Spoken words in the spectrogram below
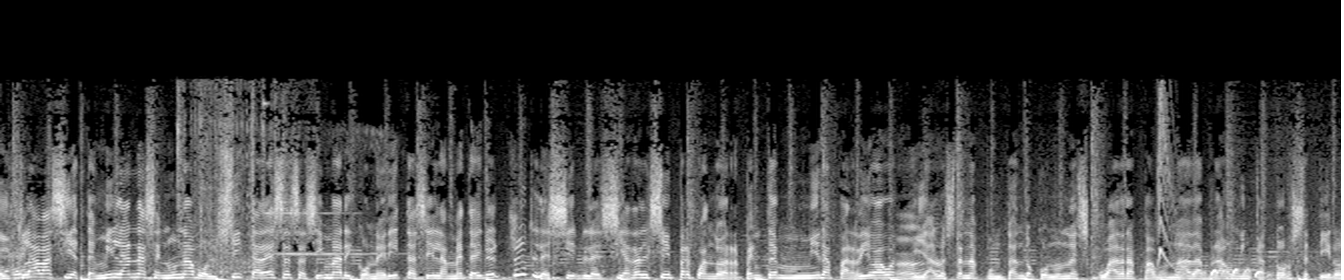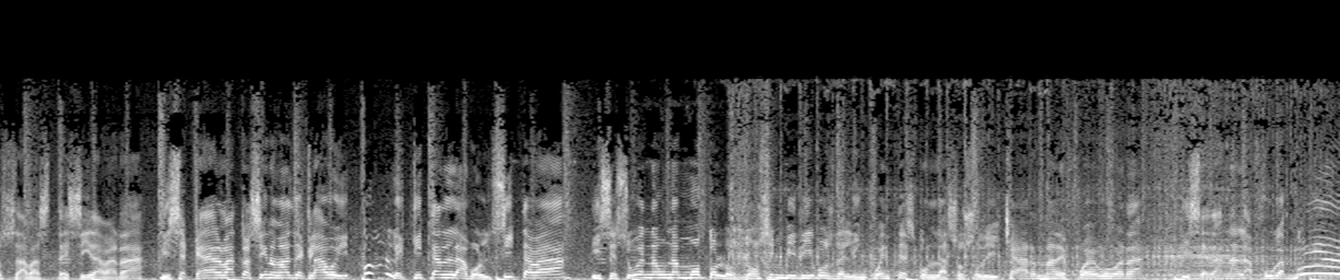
y clava siete mil lanas en una bolsita de esas así mariconeritas, así la mete y le, le cierra el zipper cuando de repente mira para arriba, güey, y ya lo están apuntando con una escuadra pavonada Browning 14 tiros abastecida, ¿verdad? Y se queda el vato así nomás de clavo y ¡pum! le quitan la bolsita, ¿va? Y se suben a una moto los dos invidivos delincuentes con la sosodicha arma de fuego, ¿verdad? Y se dan a la fuga. ¡Bum!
